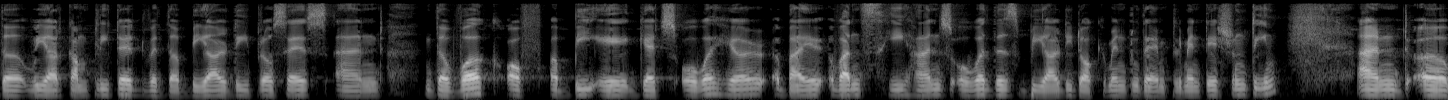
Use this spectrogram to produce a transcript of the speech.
the we are completed with the BRD process and the work of a BA gets over here by once he hands over this BRD document to the implementation team. And uh,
